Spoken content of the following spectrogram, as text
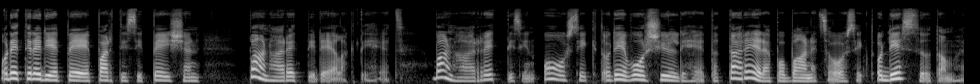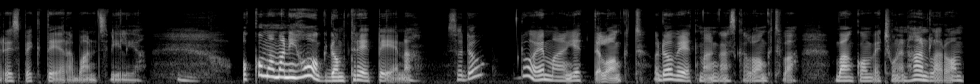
Och det tredje P är participation. Barn har rätt till delaktighet. Barn har rätt till sin åsikt och det är vår skyldighet att ta reda på barnets åsikt och dessutom respektera barnets vilja. Mm. Och kommer man ihåg de tre P så då, då är man jättelångt. Och då vet man ganska långt vad barnkonventionen handlar om.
